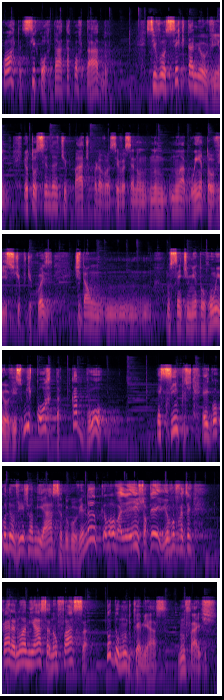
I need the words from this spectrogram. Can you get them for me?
corta. Se cortar, está cortado. Se você que está me ouvindo, eu estou sendo antipático para você, você não, não, não aguenta ouvir esse tipo de coisa, te dá um, um, um sentimento ruim ouvir isso, me corta, acabou. É simples. É igual quando eu vejo ameaça do governo. Não, porque eu vou fazer isso, ok? Eu vou fazer. Cara, não ameaça, não faça. Todo mundo que ameaça, não faz.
